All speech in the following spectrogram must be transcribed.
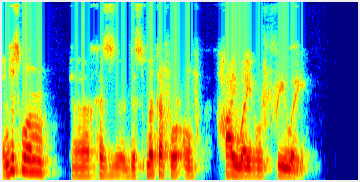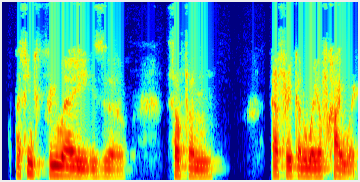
and this one uh, has this metaphor of highway or freeway. I think freeway is a Southern African way of highway.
